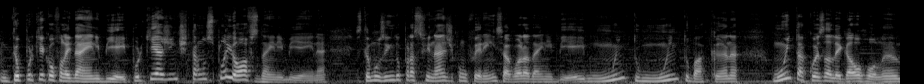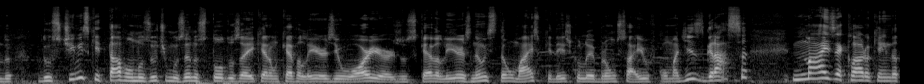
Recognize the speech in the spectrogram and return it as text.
Então por que, que eu falei da NBA? Porque a gente tá nos playoffs da NBA, né? Estamos indo para as finais de conferência agora da NBA, muito, muito bacana, muita coisa legal rolando. Dos times que estavam nos últimos anos todos aí, que eram Cavaliers e Warriors, os Cavaliers não estão mais, porque desde que o LeBron saiu ficou uma desgraça. Mas é claro que ainda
